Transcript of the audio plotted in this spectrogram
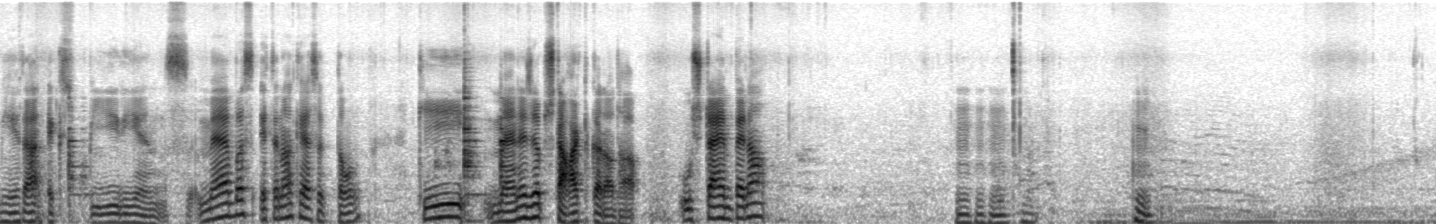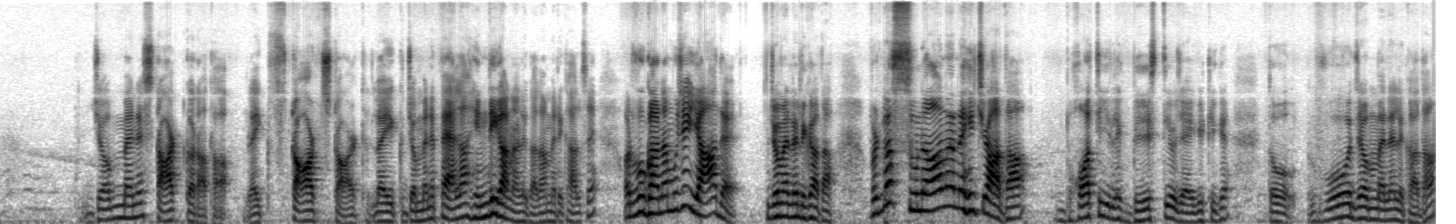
मेरा एक्सपीरियंस मैं बस इतना कह सकता हूँ कि मैंने जब स्टार्ट करा था उस टाइम पे ना हम्म, हम्म, हम्म, हम्म। जब मैंने स्टार्ट करा था लाइक स्टार्ट स्टार्ट लाइक जब मैंने पहला हिंदी गाना लिखा था मेरे ख्याल से, और वो गाना मुझे याद है जो मैंने लिखा था। बट मैं सुनाना नहीं चाहता, बहुत ही लाइक बेइज्जती हो जाएगी, ठीक है? तो वो जब मैंने लिखा था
